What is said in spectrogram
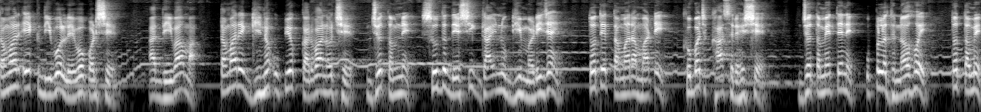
તમારે એક દીવો લેવો પડશે. આ દીવામાં તમારે ઘીનો ઉપયોગ કરવાનો છે. જો તમને શુદ્ધ દેશી ગાયનું ઘી મળી જાય, તો તે તમારા માટે ખૂબ જ ખાસ રહેશે. જો તમે તેને ઉપલબ્ધ ન હોય, તો તમે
